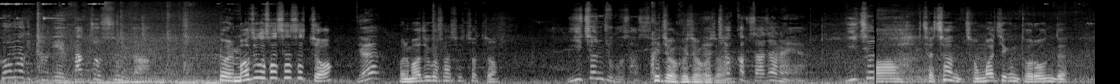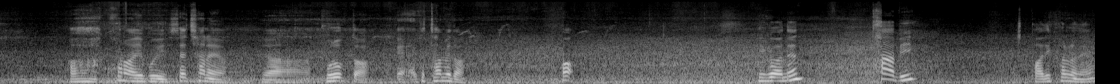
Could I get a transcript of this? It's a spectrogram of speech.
험하게 타기에 딱 좋습니다. 이거 얼마 주고 샀었죠? 예? 얼마 주고 사셨었죠? 2천 주고 샀어. 그죠 그죠 네, 그죠. 차값 싸잖아요. 2천. 아, 제 차는 정말 지금 더러운데. 아, 코나 IV 새 차네요. 야, 부럽다. 깨끗합니다. 어? 이거는 탑이 바디 컬러네요.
